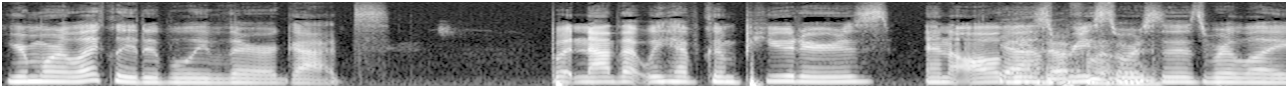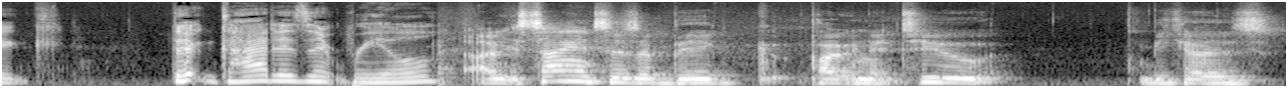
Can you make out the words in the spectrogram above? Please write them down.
you're more likely to believe there are gods. But now that we have computers and all Yeah. these Definitely. resources, we're like, God isn't real. I mean, science is a big part in it too, because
